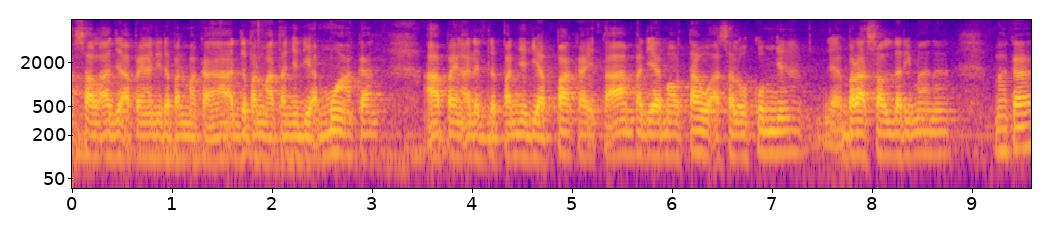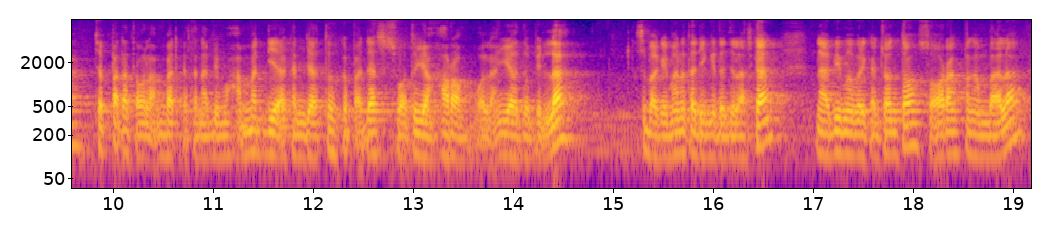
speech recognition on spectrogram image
asal aja apa yang ada di depan maka depan matanya dia makan, apa yang ada di depannya dia pakai tanpa dia mau tahu asal hukumnya, ya, berasal dari mana. Maka cepat atau lambat kata Nabi Muhammad dia akan jatuh kepada sesuatu yang haram. Billah. Sebagaimana tadi yang kita jelaskan Nabi memberikan contoh seorang pengembala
